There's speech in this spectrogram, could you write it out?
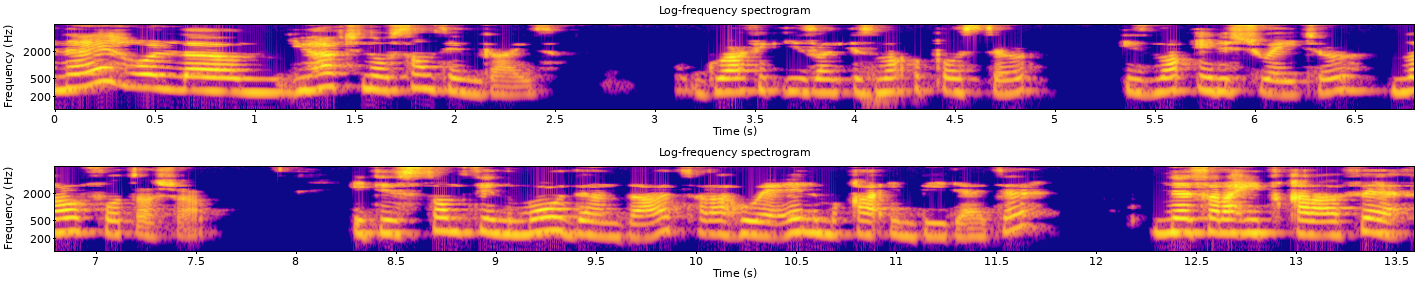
هنايا شغل um, you have to know something guys graphic design is not a poster is not Illustrator nor Photoshop it is something more than that. راهو علم قائم بذاته. الناس راهي تقرأ فيه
